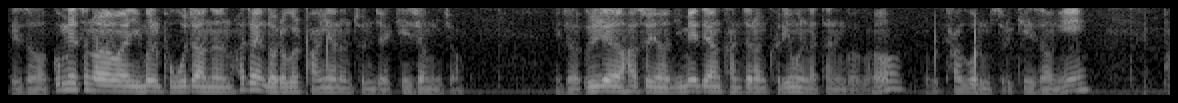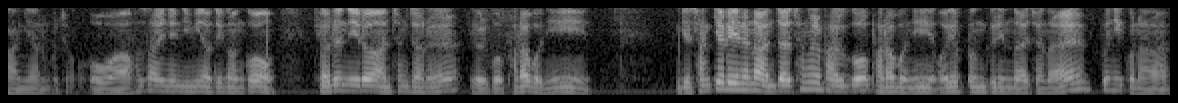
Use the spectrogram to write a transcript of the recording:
그래서 꿈에서 나와 임을 보고자 하는 화자의 노력을 방해하는 존재 개성이죠 그죠 을려 하소연 임에 대한 간절한 그림을 나타내는 거고 그리고 다구름소리 개성이 방해하는 거죠. 어와 허사이는 이미 어디 간고 결은 잃어 안창자를 열고 바라보니 이게 장결에 일어나 앉아 창을 발고 바라보니 어여쁜 그림 날 전할 뿐이구나.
